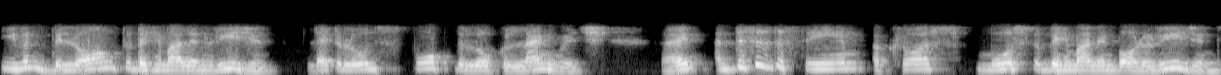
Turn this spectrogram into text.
even belonged to the himalayan region let alone spoke the local language right? And this is the same across most of the Himalayan border regions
